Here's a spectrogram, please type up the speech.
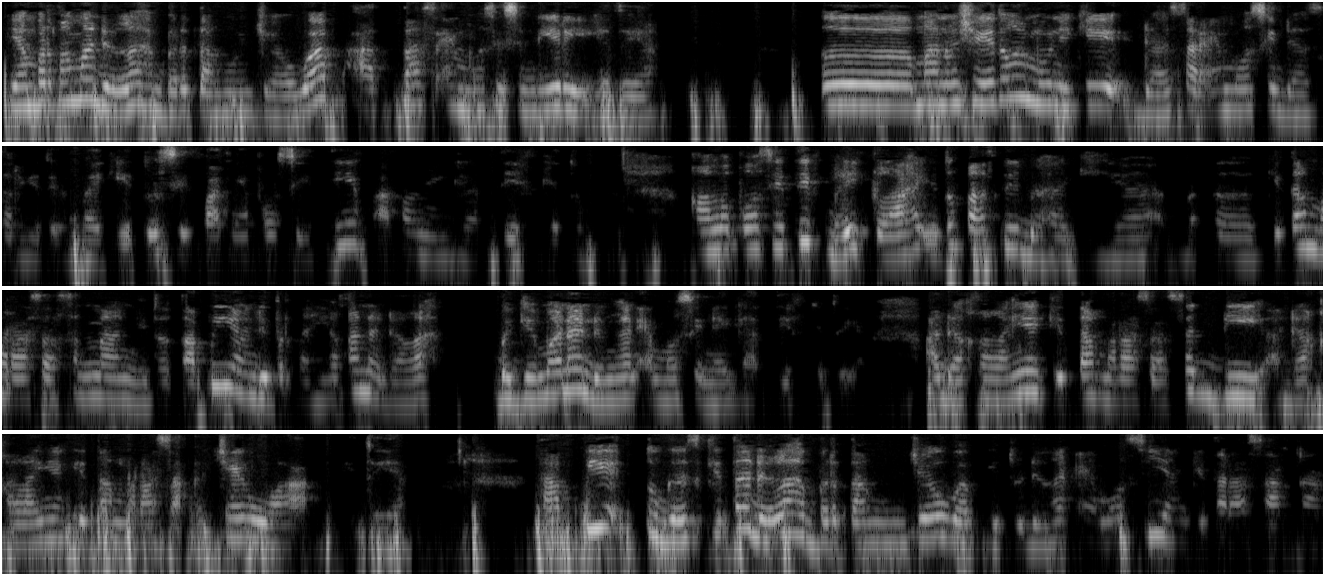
Yang pertama adalah bertanggung jawab atas emosi sendiri gitu ya uh, manusia itu kan memiliki dasar emosi dasar gitu ya, baik itu sifatnya positif atau negatif gitu. Kalau positif baiklah itu pasti bahagia, uh, kita merasa senang gitu. Tapi yang dipertanyakan adalah bagaimana dengan emosi negatif gitu ya. Ada kalanya kita merasa sedih, ada kalanya kita merasa kecewa gitu ya. Tapi tugas kita adalah bertanggung jawab gitu dengan emosi yang kita rasakan.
